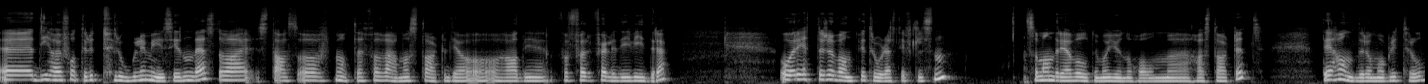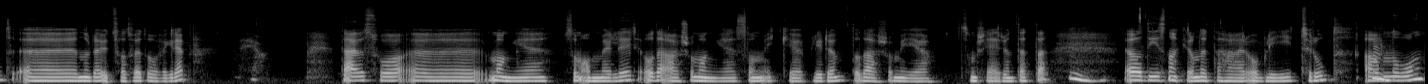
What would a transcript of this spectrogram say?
Eh, De har jo fått til utrolig mye siden det, så det var stas å på en måte få være med å starte de og, og ha de, følge de videre. Året etter så vant vi Trola-stiftelsen, som Andrea Voldum og Juno Holm har startet. Det handler om å bli trodd når du er utsatt for et overgrep. Det er jo så uh, mange som anmelder, og det er så mange som ikke blir dømt, og det er så mye som skjer rundt dette. Og de snakker om dette her å bli trodd av noen.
